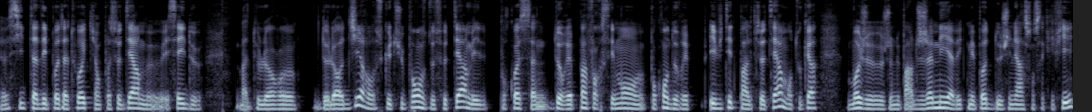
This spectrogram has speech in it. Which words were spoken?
Euh, si tu des potes à toi qui emploient ce terme, euh, essaye de, bah, de leur euh, de leur dire ce que tu penses de ce terme et pourquoi ça ne devrait pas forcément, pourquoi on devrait éviter de parler de ce terme. En tout cas, moi, je, ne parle jamais avec mes potes de génération sacrifiée.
